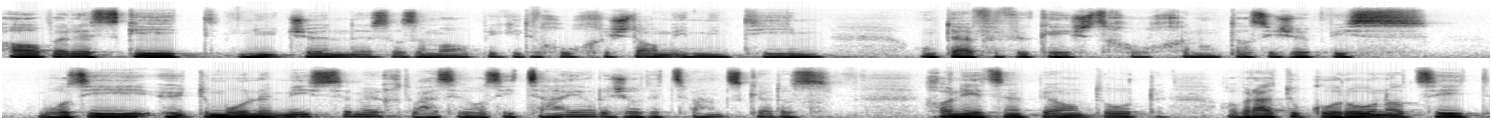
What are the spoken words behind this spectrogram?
Aber es gibt nichts Schönes, als am Abend in der Küche stehen mit meinem Team und dürfen für Gäste kochen. Und das ist etwas, was ich heute Morgen nicht missen möchte. Ich weiss nicht, was in 10 Jahren ist oder 20 Jahren, das kann ich jetzt nicht beantworten. Aber auch durch Corona-Zeit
